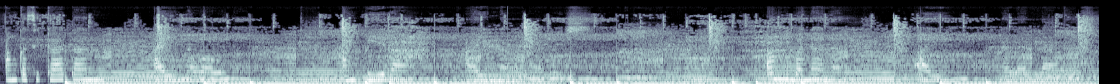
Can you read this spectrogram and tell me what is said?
Ang kasikatan ay nawawala. Ang pira ay nauubos. Ang banana ay nalalagas.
